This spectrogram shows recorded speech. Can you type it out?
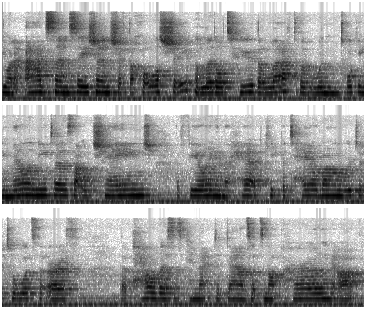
you want to add sensation, shift the whole shape a little to the left. The, when talking millimeters, that will change the feeling in the hip. Keep the tailbone rooted towards the earth. The pelvis is connected down so it's not curling up.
